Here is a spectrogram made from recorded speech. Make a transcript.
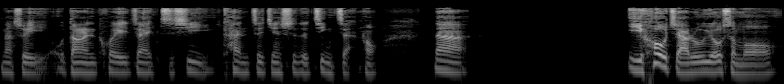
那所以我当然会再仔细看这件事的进展哦。那。以后假如有什么，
